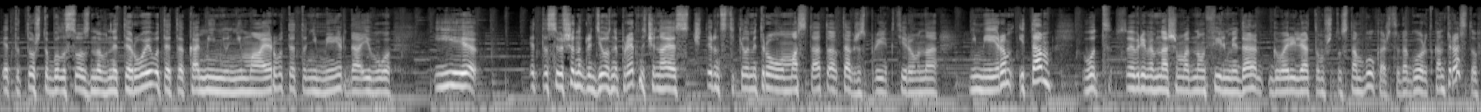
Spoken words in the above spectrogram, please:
это то, что было создано в Нетерое. Вот это Каминю Немайер, вот это Немейер, да, его. И это совершенно грандиозный проект, начиная с 14-километрового моста, та- также спроектировано Немейером. И там, вот в свое время в нашем одном фильме, да, говорили о том, что Стамбул, кажется, да, город контрастов.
